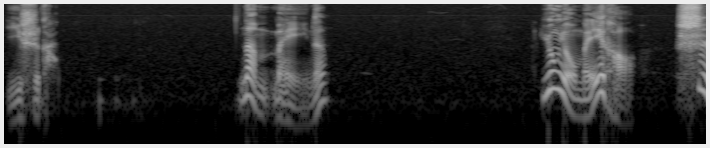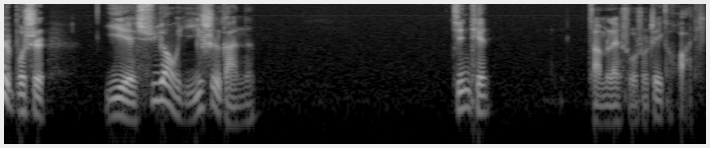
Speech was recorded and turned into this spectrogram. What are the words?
仪式感。那美呢？拥有美好，是不是也需要仪式感呢？今天，咱们来说说这个话题。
